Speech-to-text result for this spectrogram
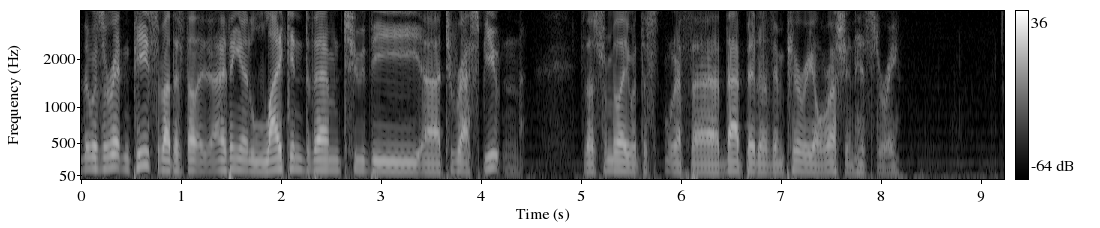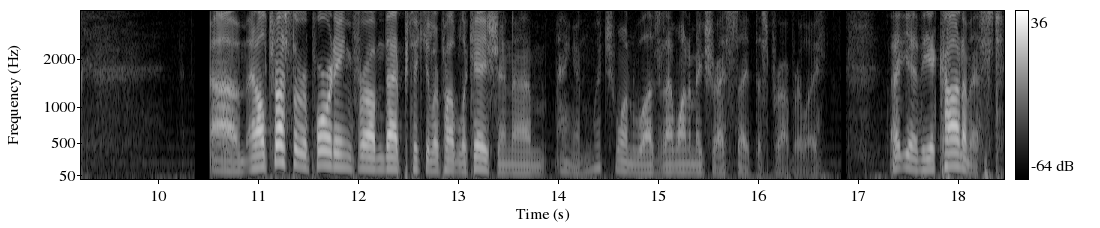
there was a written piece about this. I think it likened them to the uh, to Rasputin. Those familiar with this, with uh, that bit of Imperial Russian history. Um, and I'll trust the reporting from that particular publication. Um, hang on, which one was it? I want to make sure I cite this properly. Uh, yeah, The Economist.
